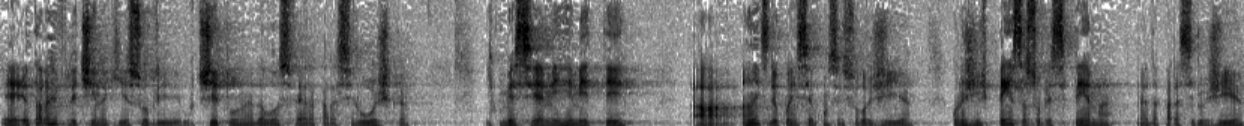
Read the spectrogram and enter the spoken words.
É, eu estava refletindo aqui sobre o título né, da Losfera Paracirúrgica e comecei a me remeter a, antes de eu conhecer a Conscienciologia, quando a gente pensa sobre esse tema né, da paracirurgia,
